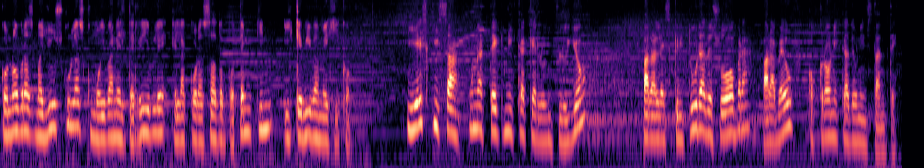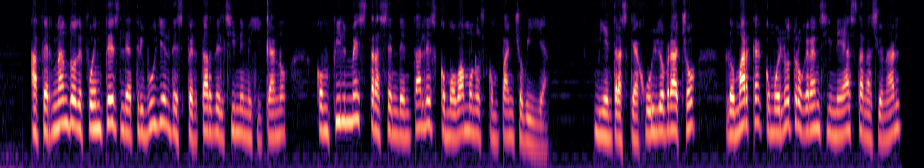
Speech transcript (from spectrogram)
con obras mayúsculas como Iván el Terrible, El acorazado Potemkin y Que viva México. Y es quizá una técnica que lo influyó para la escritura de su obra Para Beuf o Crónica de un Instante. A Fernando de Fuentes le atribuye el despertar del cine mexicano con filmes trascendentales como Vámonos con Pancho Villa, mientras que a Julio Bracho lo marca como el otro gran cineasta nacional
